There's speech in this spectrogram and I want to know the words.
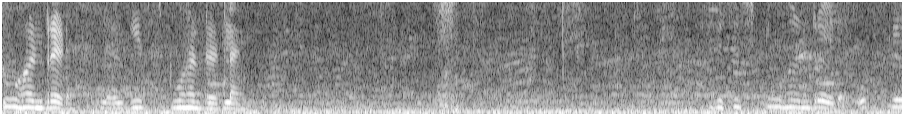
टू हंड्रेड लगीच टू हंड्रेडला आहे. This is two hundred okay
